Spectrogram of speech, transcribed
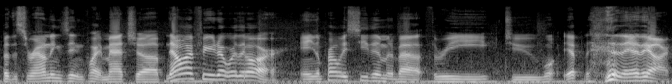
but the surroundings didn't quite match up. Now I figured out where they are, and you'll probably see them in about three, two, one. Yep, there they are.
